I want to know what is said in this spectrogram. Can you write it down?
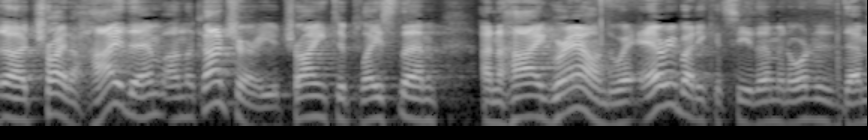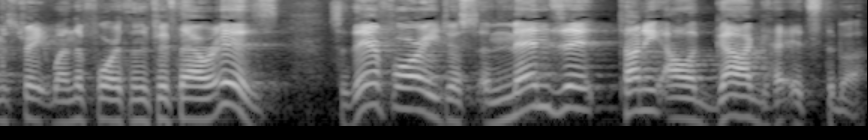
uh, try to hide them. On the contrary, you're trying to place them on high ground where everybody can see them in order to demonstrate when the fourth and the fifth hour is. So therefore, he just amends it, Tani al gag ha'itzdaba.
